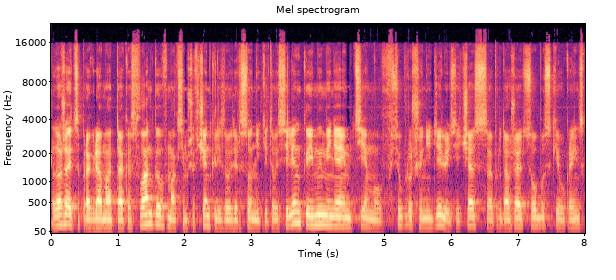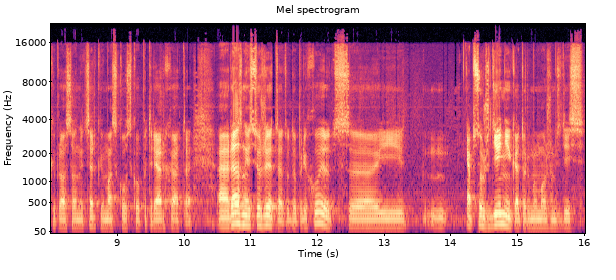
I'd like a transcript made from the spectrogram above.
Продолжается программа «Атака с флангов». Максим Шевченко, Лиза Владерсон, Никита Василенко. И мы меняем тему всю прошлую неделю. И сейчас э, продолжаются обыски в Украинской Православной Церкви Московского Патриархата. А разные сюжеты оттуда приходят. Э, и обсуждений, которые мы можем здесь,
